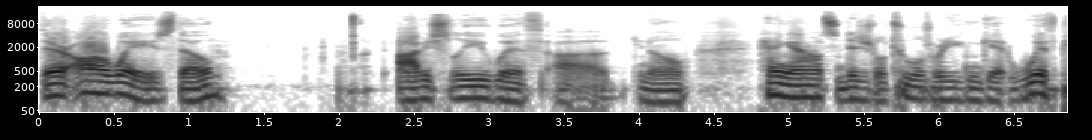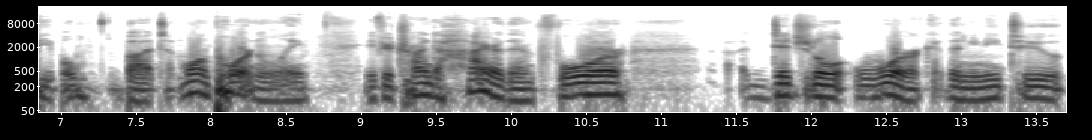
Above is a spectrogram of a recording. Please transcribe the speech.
There are ways, though, obviously with uh, you know hangouts and digital tools where you can get with people, but more importantly, if you're trying to hire them for digital work, then you need to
